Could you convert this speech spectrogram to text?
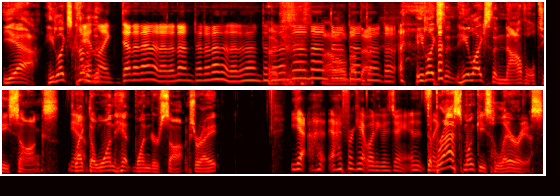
Yeah, he likes kind and of the, like da da da da da da da da da da I don't know da about da that. da. he likes the he likes the novelty songs, Yeah. like the one hit wonder songs, right? Yeah, I- forget what he was doing. And it's The like, brass monkey's hilarious,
